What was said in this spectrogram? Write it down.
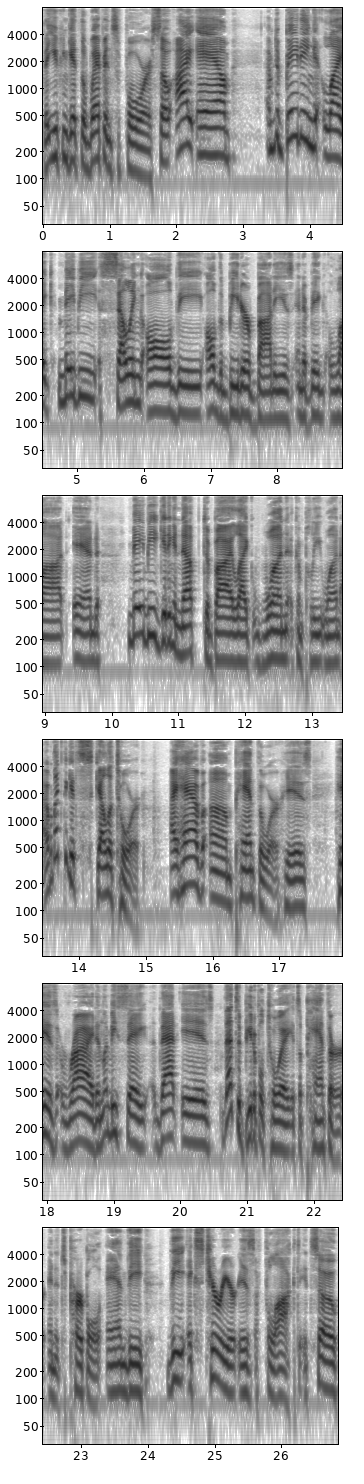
that you can get the weapons for. So I am I'm debating like maybe selling all the all the beater bodies in a big lot and maybe getting enough to buy like one complete one. I would like to get Skeletor. I have um Panthor, his his ride, and let me say that is that's a beautiful toy. It's a panther and it's purple, and the the exterior is flocked. It's so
